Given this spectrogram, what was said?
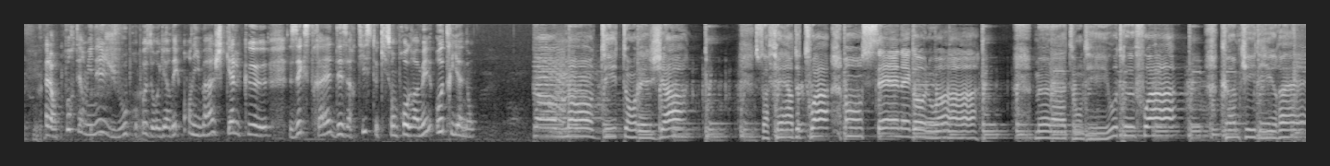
alors pour terminer, je vous propose de regarder en images quelques extraits des artistes qui sont programmés au Trianon. Comment dit-on déjà? Sois fier de toi, en Sénégalois. Me l'a-t-on dit autrefois, comme qui dirait?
